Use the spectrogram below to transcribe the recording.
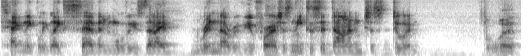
technically like seven movies that I've written a review for. I just need to sit down and just do it. Do it.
